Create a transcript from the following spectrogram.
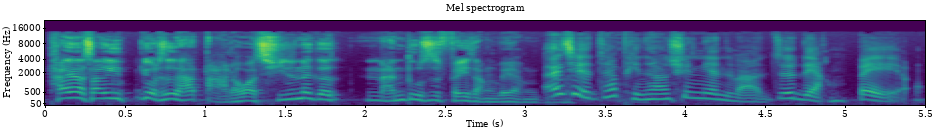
他要上一又是他打的话，其实那个难度是非常非常高。而且他平常训练的嘛，就两倍哦，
